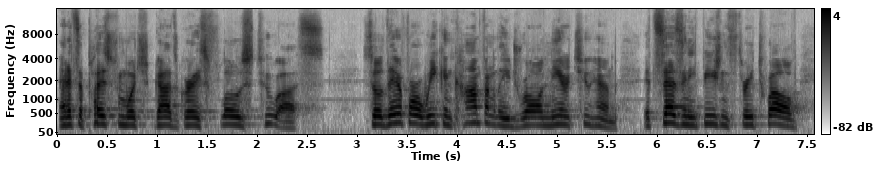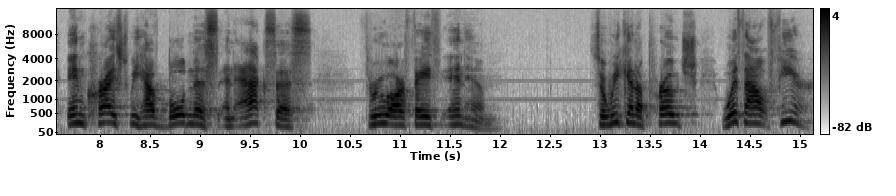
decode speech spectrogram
and it's a place from which God's grace flows to us. So, therefore, we can confidently draw near to Him. It says in Ephesians 3:12, "In Christ we have boldness and access through our faith in Him." So we can approach without fear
